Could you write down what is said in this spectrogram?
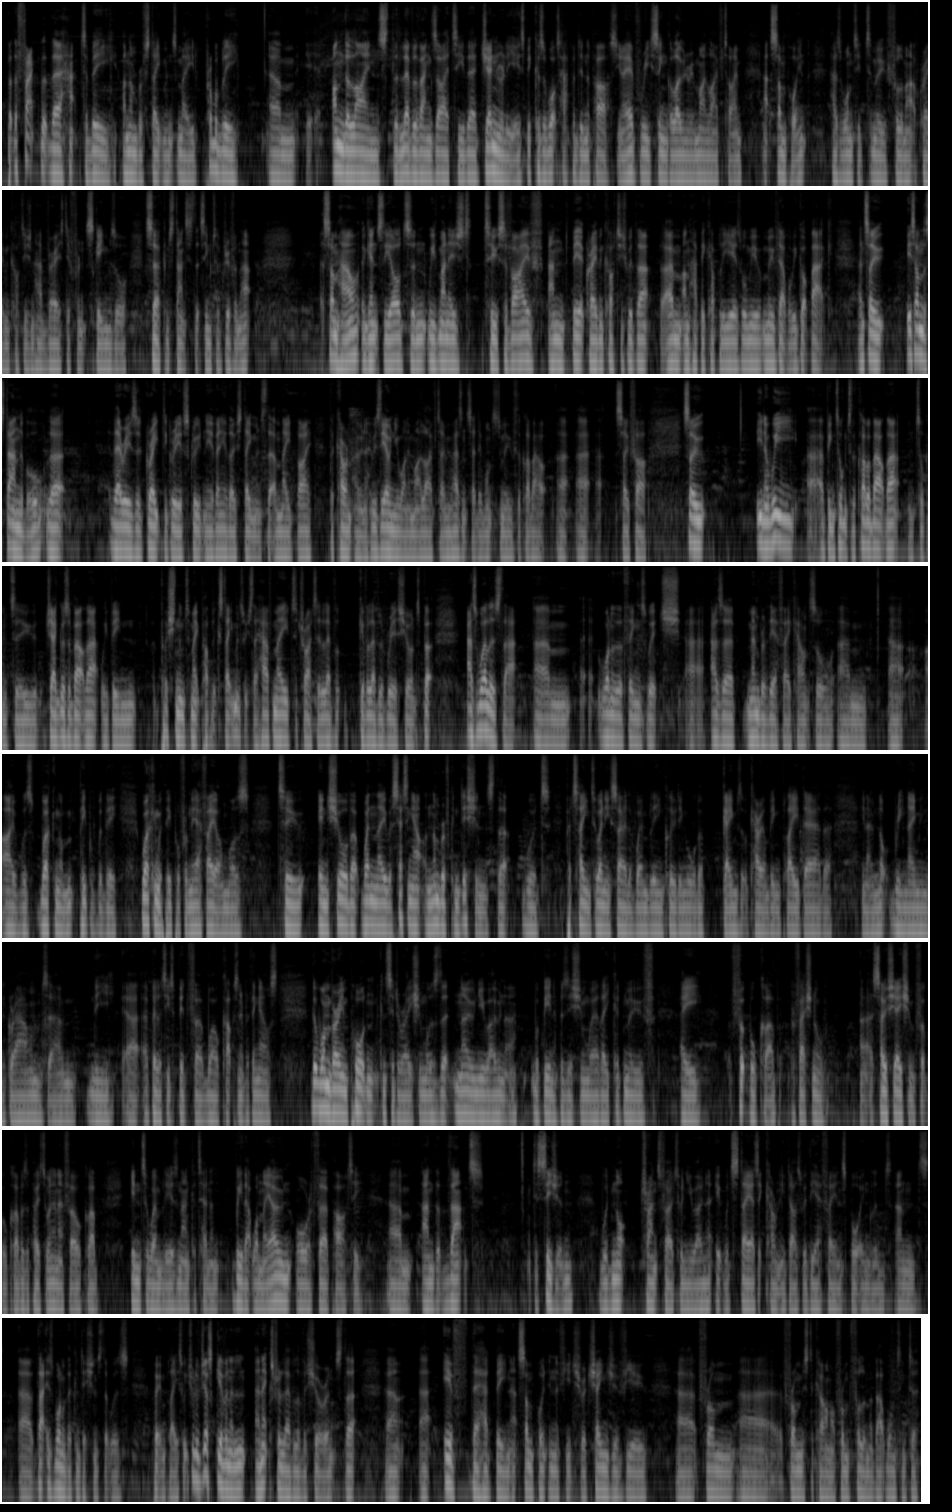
But the fact that there had to be a number of statements made probably um, underlines the level of anxiety there generally is because of what's happened in the past. You know, every single owner in my lifetime at some point has wanted to move Fulham out of Craven Cottage and have various different schemes or circumstances that seem to have driven that. Somehow, against the odds, and we've managed to survive and be at Craven Cottage with that um, unhappy couple of years when we moved out, but we got back. And so it's understandable that there is a great degree of scrutiny of any of those statements that are made by the current owner, who is the only one in my lifetime who hasn't said he wants to move the club out uh, uh, so far. So, you know, we uh, have been talking to the club about that, and talking to Jaguars about that. We've been pushing them to make public statements, which they have made, to try to level, give a level of reassurance. But as well as that, um, one of the things which, uh, as a member of the FA Council, um, uh, I was working on people with the working with people from the FA on was to ensure that when they were setting out a number of conditions that would pertain to any sale of Wembley, including all the games that would carry on being played there, the you know not renaming the ground, um, the uh, ability to bid for World Cups and everything else. That one very important consideration was that no new owner would be in a position where they could move a football club, professional association football club, as opposed to an NFL club, into Wembley as an anchor tenant, be that one they own or a third party, um, and that that decision would not transfer to a new owner. It would stay as it currently does with the FA and Sport England, and uh, that is one of the conditions that was put in place, which would have just given a, an extra level of assurance that uh, uh, if there had been at some point in the future a change of view uh, from uh, from Mr. Khan or from Fulham about wanting to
